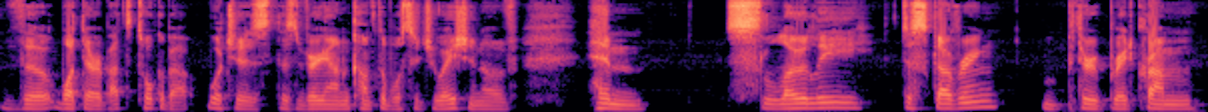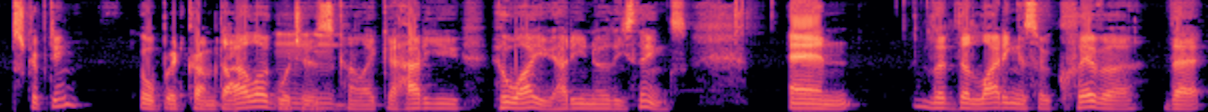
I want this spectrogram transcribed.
the what they're about to talk about, which is this very uncomfortable situation of him slowly discovering through breadcrumb scripting or breadcrumb dialogue, which is Mhm. kind of like, how do you, who are you? How do you know these things? And the, the lighting is so clever that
